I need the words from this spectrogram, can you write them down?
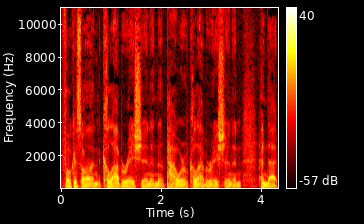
focus on collaboration and the power of collaboration and and that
